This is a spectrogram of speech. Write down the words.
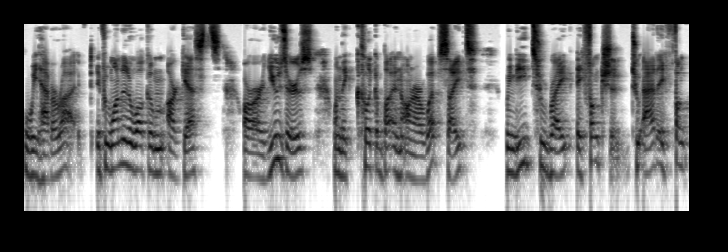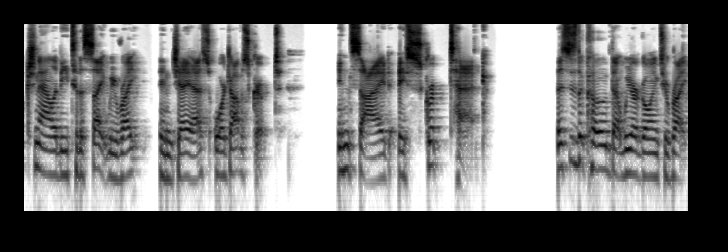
we have arrived. If we wanted to welcome our guests or our users when they click a button on our website, we need to write a function. To add a functionality to the site, we write in JS or JavaScript inside a script tag. This is the code that we are going to write.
